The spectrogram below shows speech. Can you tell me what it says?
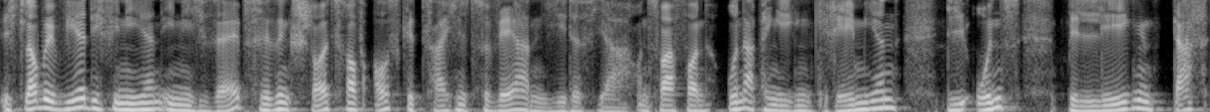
Ich glaube, wir definieren ihn nicht selbst. Wir sind stolz darauf, ausgezeichnet zu werden jedes Jahr. Und zwar von unabhängigen Gremien, die uns belegen, dass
